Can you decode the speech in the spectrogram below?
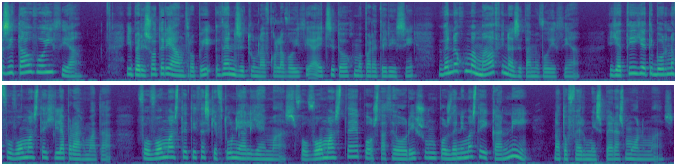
ζητάω βοήθεια. Οι περισσότεροι άνθρωποι δεν ζητούν εύκολα βοήθεια, έτσι το έχουμε παρατηρήσει. Δεν έχουμε μάθει να ζητάμε βοήθεια. Γιατί, γιατί μπορεί να φοβόμαστε χίλια πράγματα. Φοβόμαστε τι θα σκεφτούν οι άλλοι για εμάς. Φοβόμαστε πως θα θεωρήσουν πως δεν είμαστε ικανοί να το φέρουμε εις πέρας μόνοι μας.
